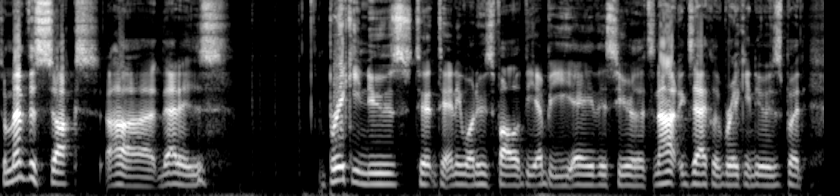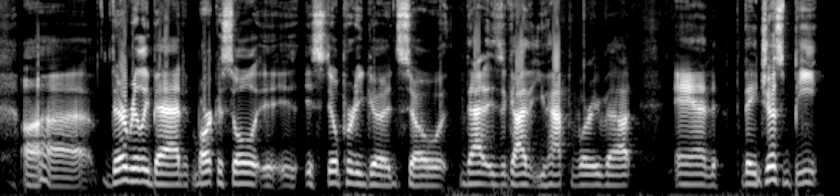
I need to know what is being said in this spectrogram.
So Memphis sucks. Uh, that is breaking news to, to anyone who's followed the NBA this year. That's not exactly breaking news, but uh, they're really bad. Marcus Gasol is, is still pretty good, so that is a guy that you have to worry about. And they just beat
